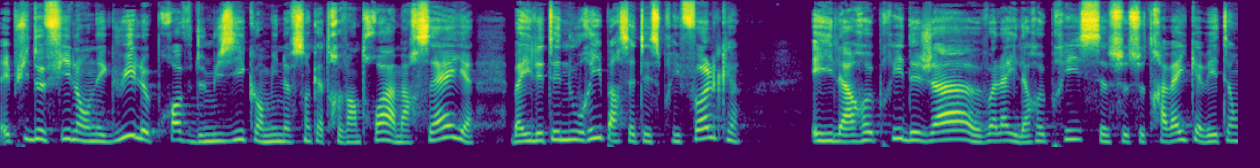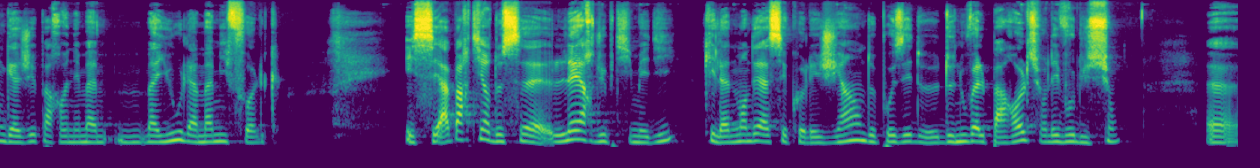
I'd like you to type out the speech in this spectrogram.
Et puis de fil en aiguille, le prof de musique en 1983 à Marseille, bah, il était nourri par cet esprit folk et il a repris déjà, euh, voilà, il a repris ce, ce, ce, travail qui avait été engagé par René Mayou, la mamie folk. Et c'est à partir de l'ère du petit Mehdi qu'il a demandé à ses collégiens de poser de, de nouvelles paroles sur l'évolution euh,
